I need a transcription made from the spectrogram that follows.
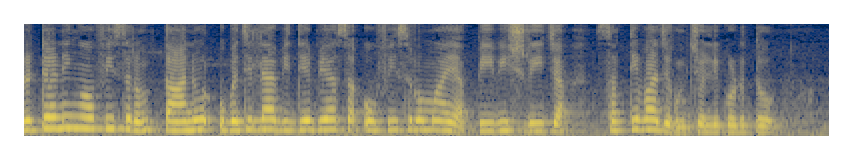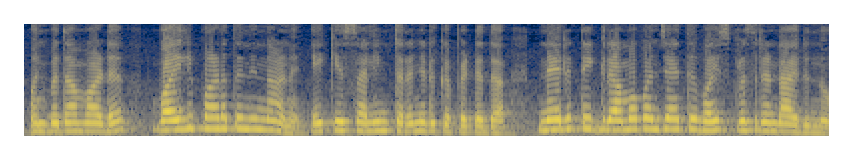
റിട്ടേണിംഗ് ഓഫീസറും താനൂർ ഉപജില്ലാ വിദ്യാഭ്യാസ ഓഫീസറുമായ പി വി ശ്രീജ സത്യവാചകം ചൊല്ലിക്കൊടുത്തു. ഒൻപതാം വാർഡ് വയലിപ്പാടത്ത് നിന്നാണ് എ കെ സലീം തെരഞ്ഞെടുക്കപ്പെട്ടത്. നേരത്തെ ഗ്രാമപഞ്ചായത്ത് വൈസ് പ്രസിഡന്റായിരുന്നു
